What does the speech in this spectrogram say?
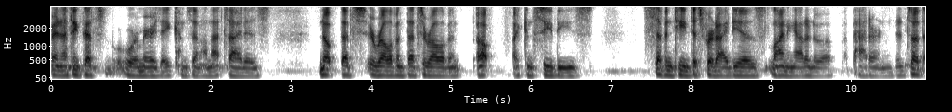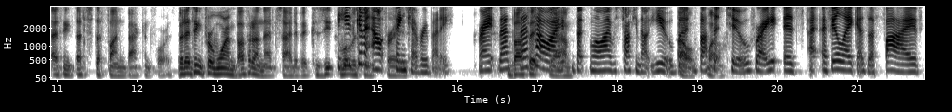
Right? And I think that's where Mary's eight comes in on that side is nope, that's irrelevant, that's irrelevant. Oh, I can see these 17 disparate ideas lining out into a, a pattern. And so I think that's the fun back and forth. But I think for Warren Buffett on that side of it, because he, He's going to outthink phrase? everybody. Right. That, Buffett, that's how yeah. I. But well, I was talking about you, but Oh, Buffett well. too. Right. It's. I, I feel like as a five,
